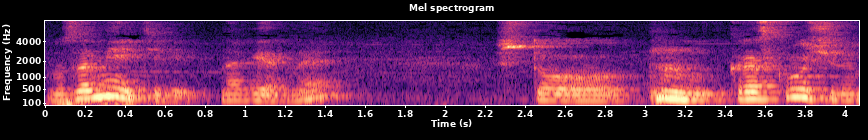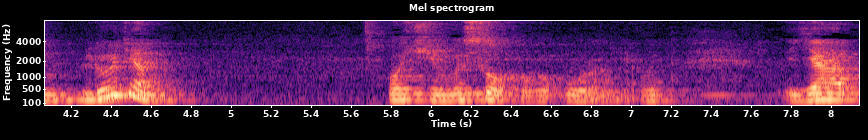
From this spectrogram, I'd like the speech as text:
Но заметили, наверное, что к раскрученным людям очень высокого уровня. Вот я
